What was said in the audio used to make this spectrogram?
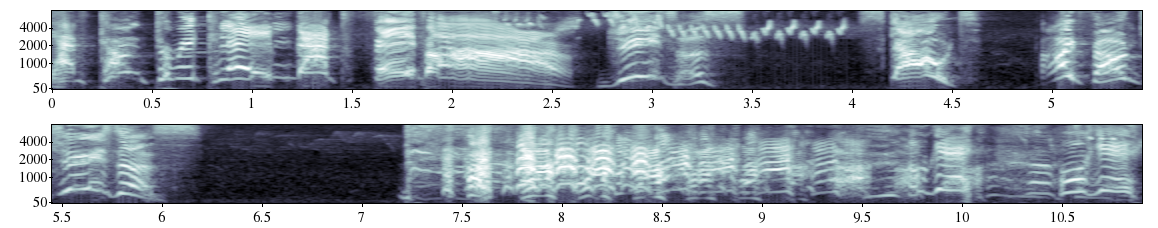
I have come to reclaim that favor! Jesus? Scout! I found Jesus! okay, okay.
